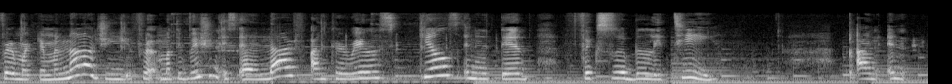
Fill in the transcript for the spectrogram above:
framework terminology, motivation is a life and career skills initiative flexibility. And in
